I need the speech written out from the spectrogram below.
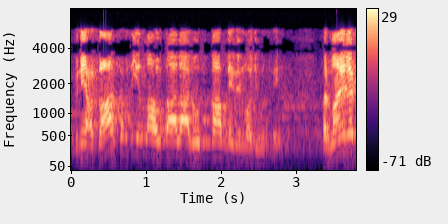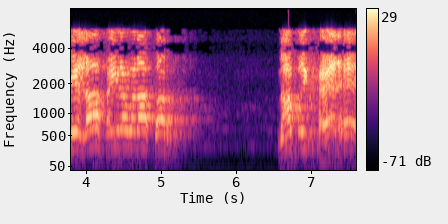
ابن عباس رضی اللہ تعالیٰ عنہ اس قافلے میں موجود تھے۔ فرمانے لگے، لا خیر ولا سر نہ کوئی خیر ہے،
